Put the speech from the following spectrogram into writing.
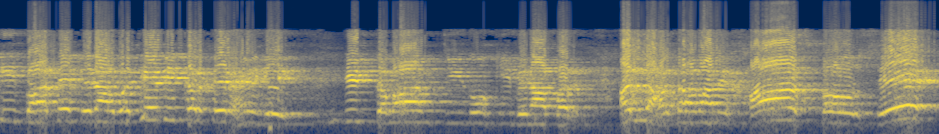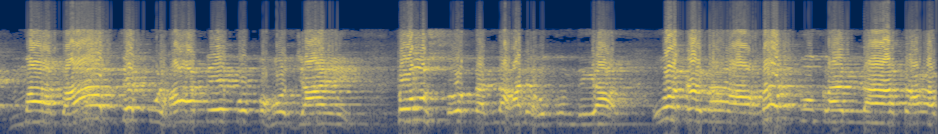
کی باتیں بنا وجہ بھی کرتے رہیں گے۔ ان تمام چیزوں کی بنا پر اللہ تعالیٰ نے خاص طور سے ماں باپ جب بڑھاپے کو پہنچ جائیں تو اس وقت اللہ نے حکم دیا وہ رب کا اللہ تعالیٰ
